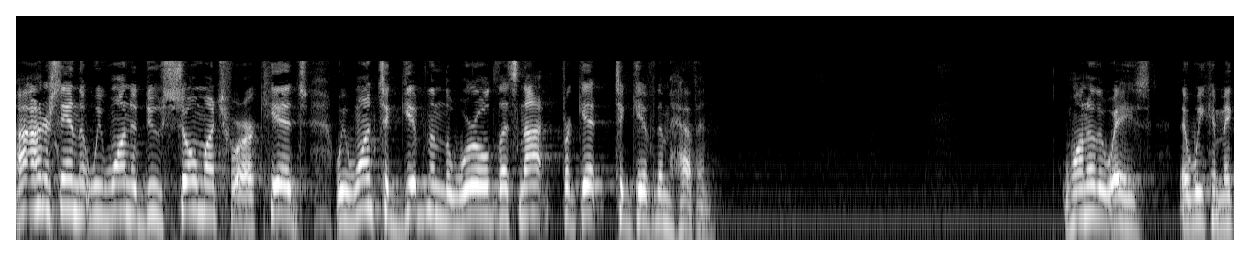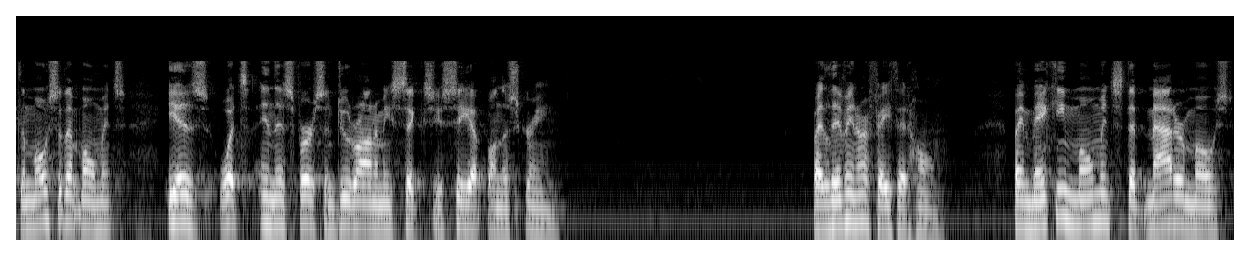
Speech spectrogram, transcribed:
I understand that we want to do so much for our kids. We want to give them the world. Let's not forget to give them heaven. One of the ways that we can make the most of that moments is what's in this verse in Deuteronomy 6 you see up on the screen by living our faith at home, by making moments that matter most,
